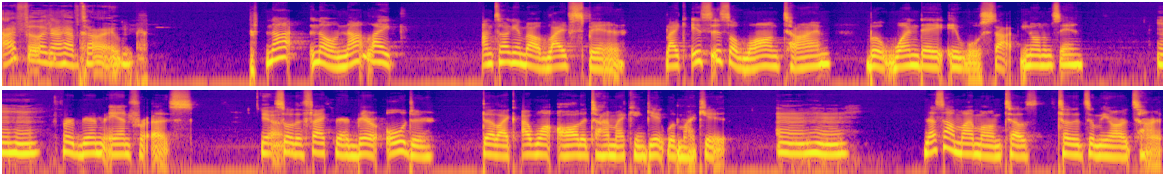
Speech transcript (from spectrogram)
I feel like I have time. not no, not like I'm talking about lifespan. Like it's it's a long time, but one day it will stop. You know what I'm saying? Mm-hmm. For them and for us. Yeah. So the fact that they're older, they're like, I want all the time I can get with my kid. mm-hmm. That's how my mom tells tells it to me all the time.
